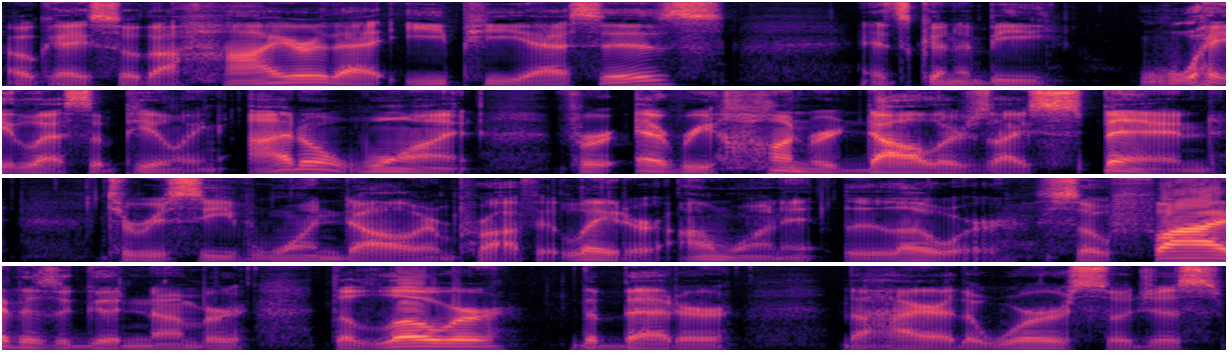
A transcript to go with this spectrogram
Okay, so the higher that EPS is, it's going to be way less appealing. I don't want for every $100 I spend to receive $1 in profit later. I want it lower. So 5 is a good number. The lower, the better. The higher, the worse. So just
